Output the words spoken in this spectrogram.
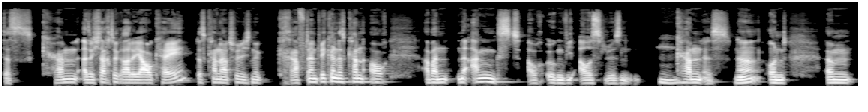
das kann, also ich dachte gerade, ja, okay, das kann natürlich eine Kraft entwickeln, das kann auch, aber eine Angst auch irgendwie auslösen, hm. kann es. Ne? Und ähm,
